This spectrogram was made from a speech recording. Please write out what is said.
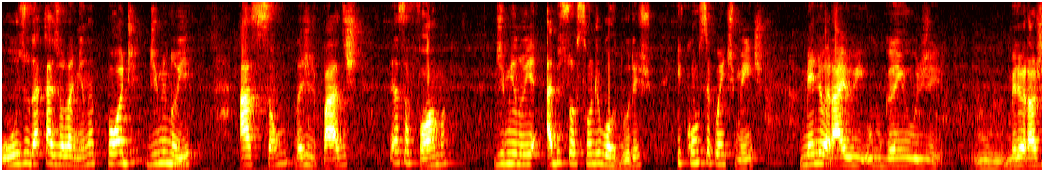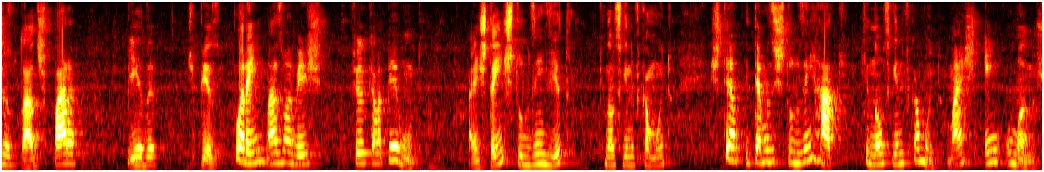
o uso da casiolamina pode diminuir a ação das lipases, dessa forma diminuir a absorção de gorduras e, consequentemente, melhorar o, ganho de melhorar os resultados para perda de peso. Porém, mais uma vez, fica aquela pergunta. A gente tem estudos in vitro que não significa muito, e temos estudos em rato, que não significa muito, mas em humanos.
